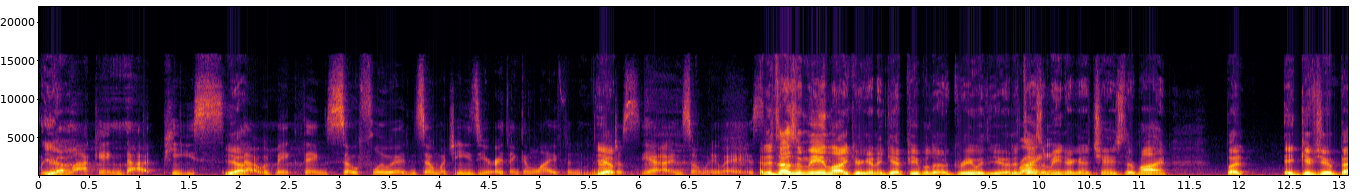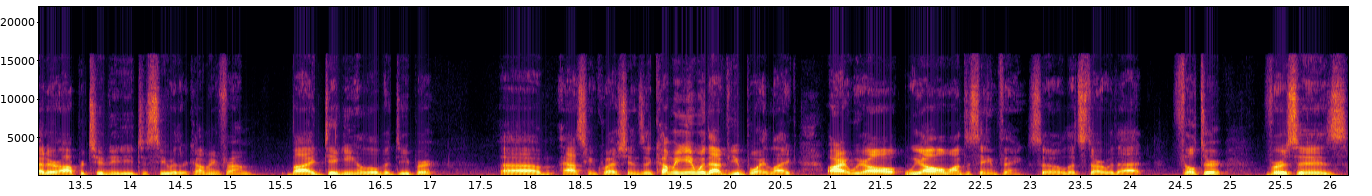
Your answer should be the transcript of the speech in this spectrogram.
they're Yeah. lacking that piece Yeah. that would make things so fluid and so much easier, I think, in life and not Yep. just, yeah, in so many ways. And it doesn't mean like you're going to get people to agree with you, and it doesn't mean you're going to change their mind, but it gives you a better opportunity to see where they're coming from by digging a little bit deeper, um, asking questions, and coming in with that viewpoint. Like, all right, we all we all want the same thing, so let's start with that filter, versus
